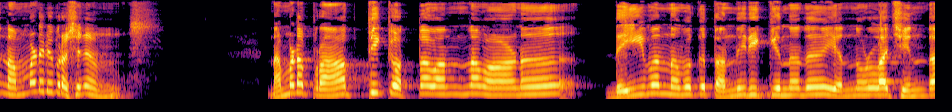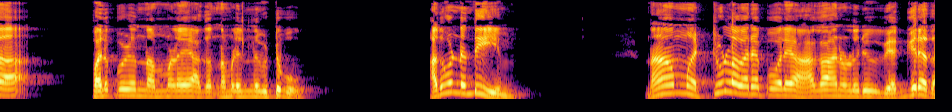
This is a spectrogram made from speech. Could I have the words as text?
നമ്മുടെ ഒരു പ്രശ്നം നമ്മുടെ പ്രാപ്തിക്കൊത്ത വന്നമാണ് ദൈവം നമുക്ക് തന്നിരിക്കുന്നത് എന്നുള്ള ചിന്ത പലപ്പോഴും നമ്മളെ നമ്മളിൽ നിന്ന് വിട്ടുപോകും. അതുകൊണ്ട് എന്തു ചെയ്യും? നാം മറ്റുള്ളവരെ പോലെ ആകാനുള്ളൊരു വ്യഗ്രത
